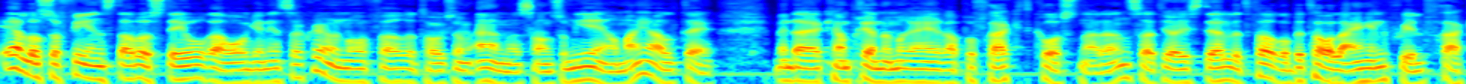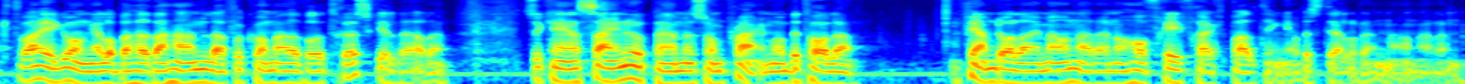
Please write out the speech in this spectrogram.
Eller så finns det då stora organisationer och företag som Amazon som ger mig allt det. Men där jag kan prenumerera på fraktkostnaden så att jag istället för att betala enskild frakt varje gång eller behöva handla för att komma över ett tröskelvärde. Så kan jag signa upp Amazon Prime och betala 5 dollar i månaden och ha fri frakt på allting jag beställer den månaden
